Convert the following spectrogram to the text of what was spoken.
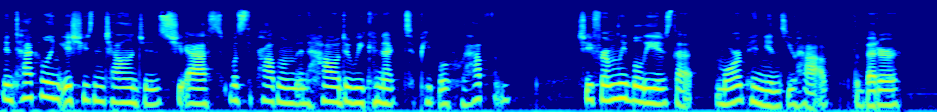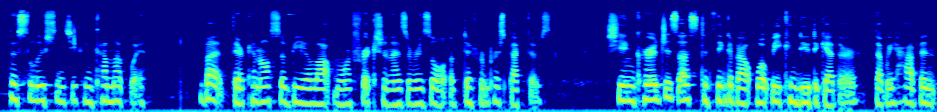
in tackling issues and challenges, she asks, What's the problem and how do we connect to people who have them? She firmly believes that more opinions you have, the better the solutions you can come up with. But there can also be a lot more friction as a result of different perspectives. She encourages us to think about what we can do together that we haven't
